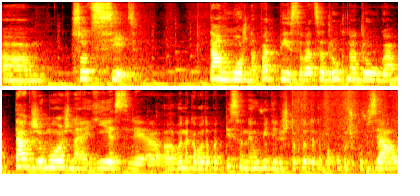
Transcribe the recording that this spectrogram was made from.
э, соцсеть. Там можно подписываться друг на друга. Также можно, если э, вы на кого-то подписаны увидели, что кто-то эту покупочку взял,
